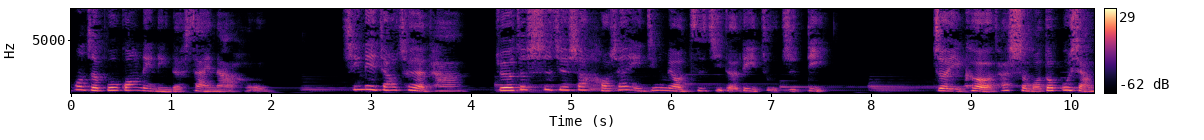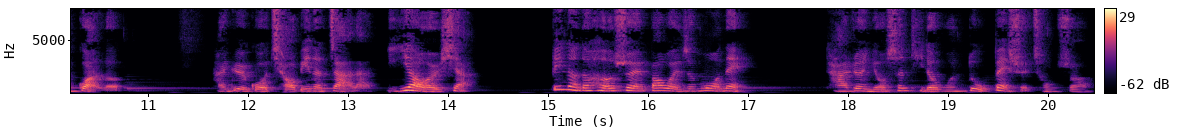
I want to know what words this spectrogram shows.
望着波光粼粼的塞纳河，心力交瘁的他，觉得这世界上好像已经没有自己的立足之地。这一刻，他什么都不想管了，他越过桥边的栅栏，一跃而下。冰冷的河水包围着莫内，他任由身体的温度被水冲刷。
